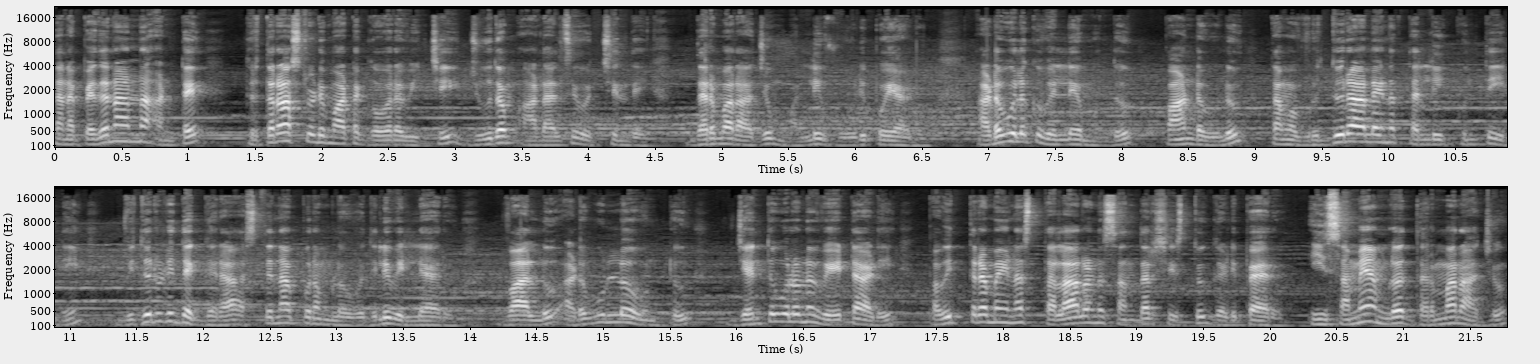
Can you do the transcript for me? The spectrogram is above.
తన పెదనాన్న అంటే ధృతరాష్ట్రుడి మాట గౌరవించి జూదం ఆడాల్సి వచ్చింది. ధర్మరాజు మళ్ళీ ఓడిపోయాడు. అడవులకు వెళ్ళే ముందు పాండవులు తమ వృద్ధురాలైన తల్లి కుంతిని విదురుడి దగ్గర అస్తినాపురంలో వదిలి వెళ్ళారు. వాళ్ళు అడవుల్లో ఉంటూ జంతువులను వేటాడి పవిత్రమైన స్థలాలను సందర్శిస్తూ గడిపారు. ఈ సమయంలో ధర్మరాజు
